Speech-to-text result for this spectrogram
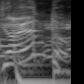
Jayanta?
